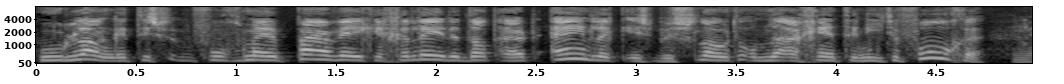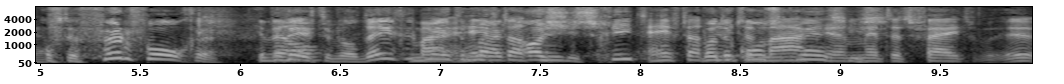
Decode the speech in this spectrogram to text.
hoe lang? Het is volgens mij een paar weken geleden dat uiteindelijk is besloten om de agenten niet te volgen. Ja. Of te vervolgen. Jawel, dat heeft er wel degelijk mee te maken als nu, je schiet. Heeft dat nu te maken consequenties. met het feit uh,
